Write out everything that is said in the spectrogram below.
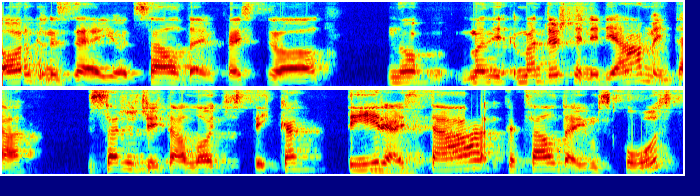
organizējot saldējumu festivālu. Nu, man, man droši vien ir jāmin tā sarežģītā loģistika. Tīrais mm. tā, ka saldējums kūst.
